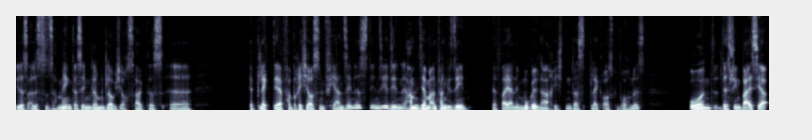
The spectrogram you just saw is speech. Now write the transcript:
wie das alles zusammenhängt. Dass er ihm, glaube ich, auch sagt, dass äh, Black der Verbrecher aus dem Fernsehen ist, den sie, den haben sie am Anfang gesehen. Das war ja in den Muggel-Nachrichten, dass Black ausgebrochen ist. Und deswegen weiß ja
